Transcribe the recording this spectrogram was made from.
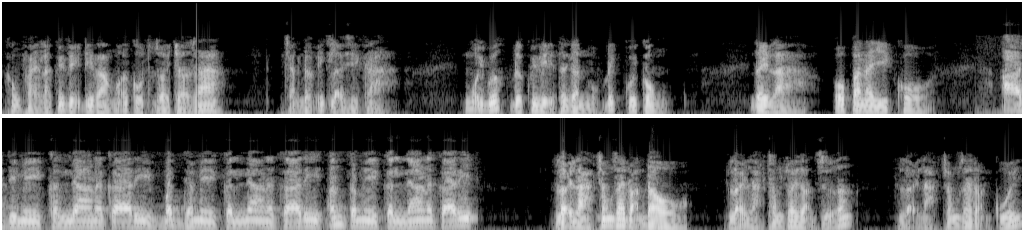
Không phải là quý vị đi vào ngõ cụt rồi trở ra, chẳng được ích lợi gì cả. Mỗi bước đưa quý vị tới gần mục đích cuối cùng. Đây là Opanayiko. Adime kalyanakari, madhyame kalyanakari, antame kalyanakari. Lợi lạc trong giai đoạn đầu, lợi lạc trong giai đoạn giữa, lợi lạc trong giai đoạn cuối.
